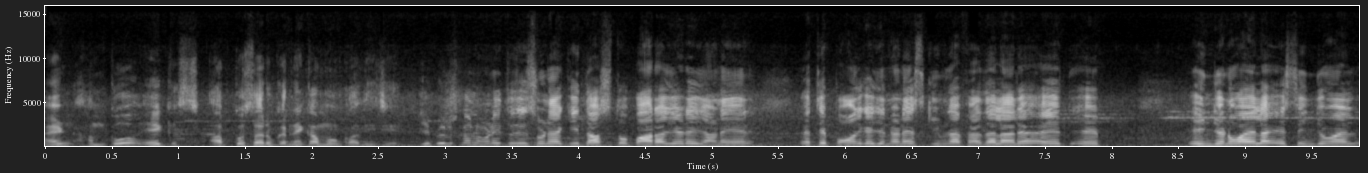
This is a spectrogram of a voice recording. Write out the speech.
एंड हमको एक आपको सर्व करने का मौका दीजिए ਜੀ ਬਿਲਕੁਲ ਹੁਣੇ ਤੁਸੀਂ ਸੁਣਿਆ ਕਿ 10 ਤੋਂ 12 ਜਿਹੜੇ ਜਾਣੇ ਇੱਥੇ ਪਹੁੰਚ ਗਏ ਜਿਨ੍ਹਾਂ ਨੇ ਇਸ ਸਕੀਮ ਦਾ ਫਾਇਦਾ ਲੈ ਲਿਆ ਇਹ ਇਹ ਇੰਜਨ ਆਇਲ ਹੈ ਇਸ ਇੰਜਨ ਆਇਲ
